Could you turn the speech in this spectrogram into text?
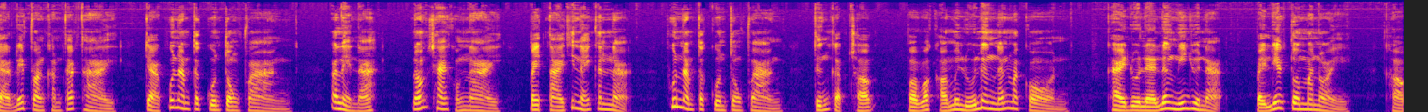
จากได้ฟังคำทักทายจากผู้นำตระกูลตรงฟางอะไรนะ น้องชายของนายไปตายที่ไหนกันน่ะ ผู้นำตระกูลตรงฟางถึงกับช็อกเพราะว่าเขาไม่รู้เรื่องนั้นมาก่อน ใครดูแลเรื่องนี้อยู่น่ะ ไปเรียกตัวมาหน่อย เขา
